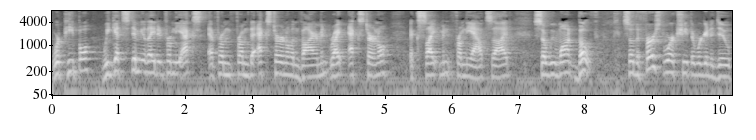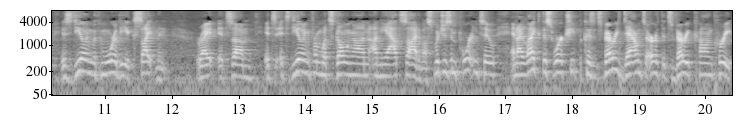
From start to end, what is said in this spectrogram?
we're people, we get stimulated from the ex, eh, from, from the external environment, right? External excitement from the outside. So we want both. So the first worksheet that we're going to do is dealing with more of the excitement, right? It's um it's it's dealing from what's going on on the outside of us, which is important too. And I like this worksheet because it's very down to earth. It's very concrete.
